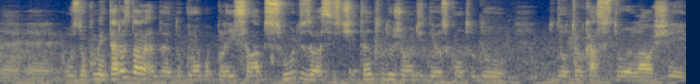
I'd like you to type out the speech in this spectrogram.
É, é os documentários da, da, do Globoplay são absurdos, eu assisti tanto do João de Deus quanto do, do Dr. Castor lá, eu achei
